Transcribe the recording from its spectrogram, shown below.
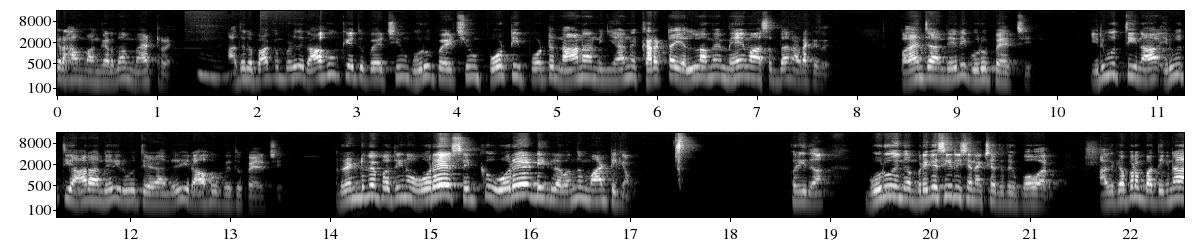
கிரகமாங்கிறது தான் மேட்ரு. அதில் பார்க்கும் பொழுது ராகு கேது பயிற்சியும் குரு பயிற்சியும் போட்டி போட்டு நானா நீயான்னு கரெக்டாக எல்லாமே மே மாதம் தான் நடக்குது. பதினஞ்சாம் தேதி குரு பயிற்சி. இருபத்தி நா இருபத்தி ஆறாம் தேதி இருபத்தி ஏழாம் தேதி ராகு கேது பயிற்சி. ரெண்டுமே பார்த்தீங்கன்னா ஒரே செக்கு ஒரே டிகிரியில் வந்து மாட்டிக்கும். புரியுதா? குரு இந்த மிருகசீரிஷ நட்சத்திரத்துக்கு போவார். அதுக்கப்புறம் பார்த்தீங்கன்னா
